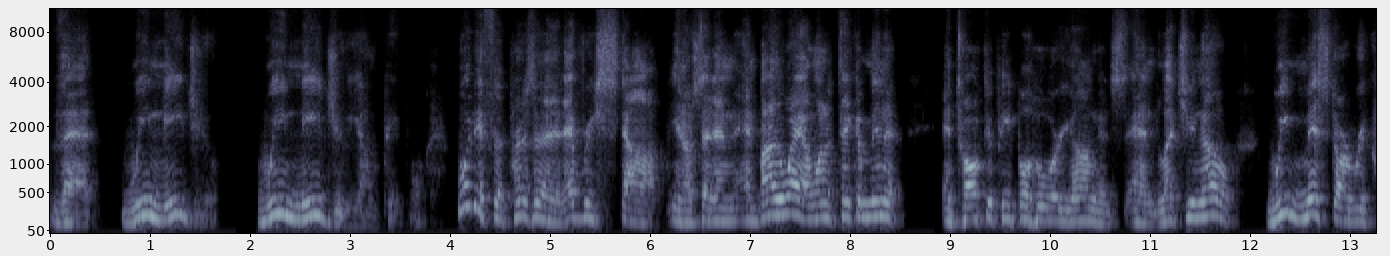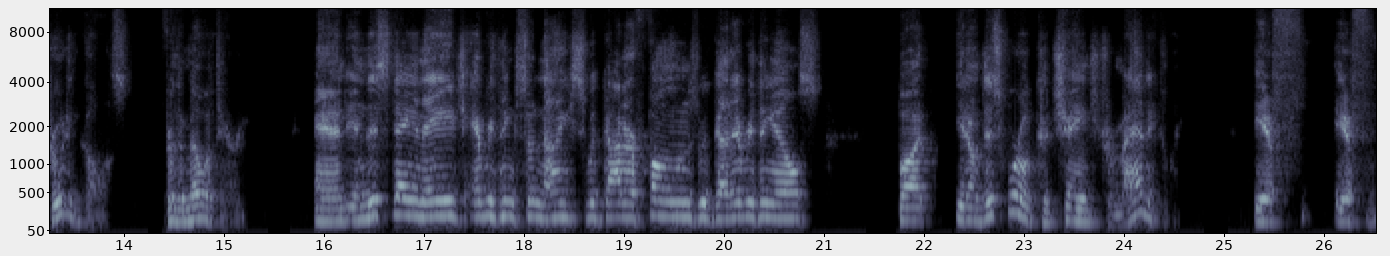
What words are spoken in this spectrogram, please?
that we need you we need you, young people. What if the president at every stop, you know, said, and, and by the way, I want to take a minute and talk to people who are young and, and let you know we missed our recruiting goals for the military. And in this day and age, everything's so nice. We've got our phones, we've got everything else. But, you know, this world could change dramatically if if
